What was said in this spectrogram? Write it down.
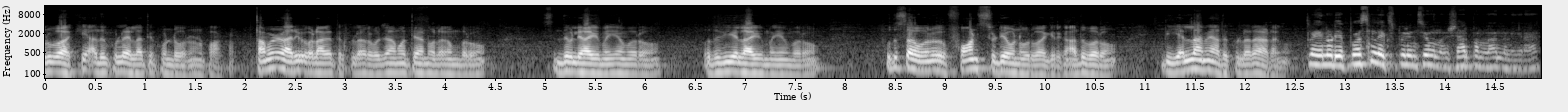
உருவாக்கி அதுக்குள்ளே எல்லாத்தையும் கொண்டு வரணும்னு பார்க்கணும். தமிழ் அறிவு வளாகத்துக்குள்ளே ரோஜாமத்தியான உலகம் வரும் சிந்துவெளி ஆய்வு மையம் வரும் உதவியல் ஆய்வு மையம் வரும். புதுசாக ஒரு ஃபான் ஸ்டுடியோ ஒன்று உருவாக்கியிருக்கோம் அது வரும். இது எல்லாமே அதுக்குள்ளார அடங்கும். இப்போ என்னுடைய பர்சனல் எக்ஸ்பீரியன்ஸையும் ஒன்று ஷேர் பண்ணலாம்னு நினைக்கிறேன்.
